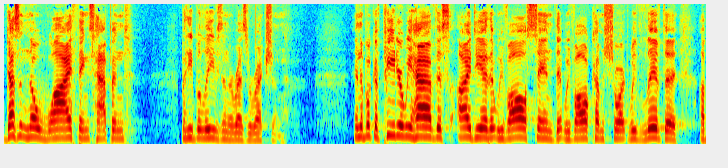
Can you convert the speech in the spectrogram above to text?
Doesn't know why things happened, but he believes in the resurrection. In the book of Peter, we have this idea that we've all sinned, that we've all come short. We've lived a, a,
